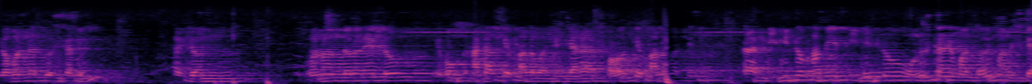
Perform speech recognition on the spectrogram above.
জগন্নাথ গোস্বামী, একজন গণ আন্দোলনের লোক এবং ঘাটালকে ভালোবাসেন। যারা শহরকে ভালোবাসেন, তারা বিভিন্নভাবে বিভিন্ন অনুষ্ঠানের মাধ্যমে মানুষকে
